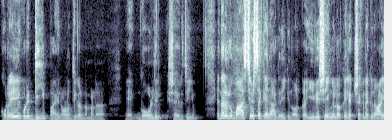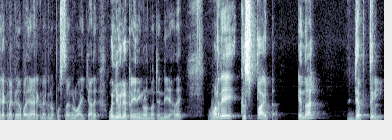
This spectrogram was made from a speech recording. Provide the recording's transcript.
കുറേ കൂടി ഡീപ്പായ നോളജുകൾ നമ്മൾ ഗോൾഡിൽ ഷെയർ ചെയ്യും. എന്നാൽ ഒരു മാസ്റ്റേഴ്സൊക്കെ ഞാൻ ആഗ്രഹിക്കുന്നവർക്ക് ഈ വിഷയങ്ങളിലൊക്കെ ലക്ഷക്കണക്കിനോ ആയിരക്കണക്കിനോ പതിനായിരക്കണക്കിനോ പുസ്തകങ്ങൾ വായിക്കാതെ വലിയ വലിയ ട്രെയിനിങ്ങുകളൊന്നും അറ്റൻഡ് ചെയ്യാതെ വളരെ ക്രിസ്പായിട്ട് എന്നാൽ ഡെപ്തിൽ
